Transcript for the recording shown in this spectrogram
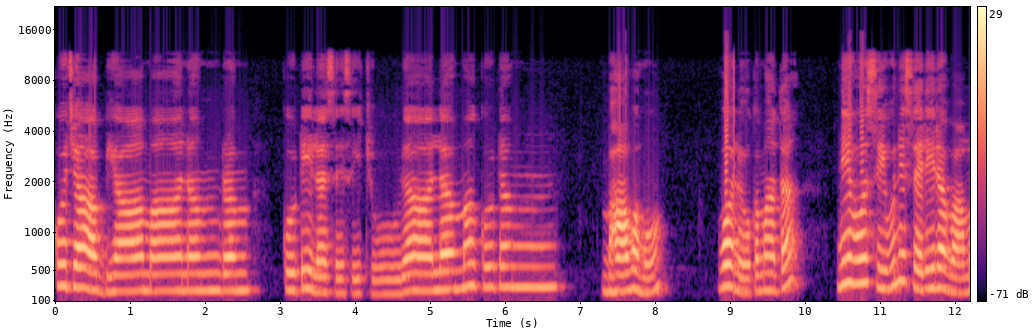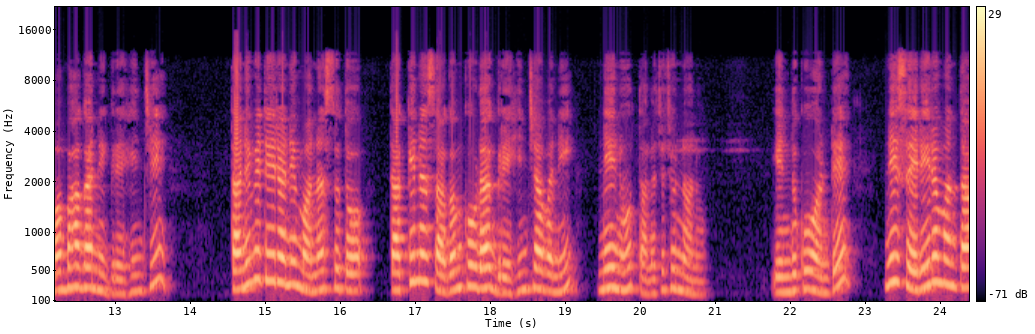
कुजाभ्यामानम्रं కుటిలశసి చూడాలమకుటం భావము ఓ లోకమాత నీవు శివుని శరీర వామభాగాన్ని గ్రహించి తనివి తీరని మనస్సుతో తక్కిన సగం కూడా గ్రహించావని నేను తలచుచున్నాను. ఎందుకు అంటే నీ శరీరం అంతా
